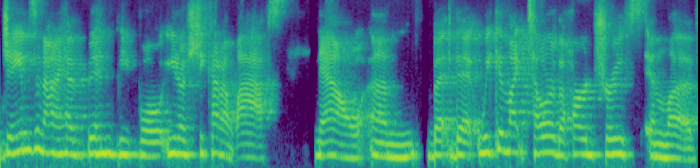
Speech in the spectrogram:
James and I have been people, you know, she kind of laughs now um, but that we can like tell her the hard truths in love.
